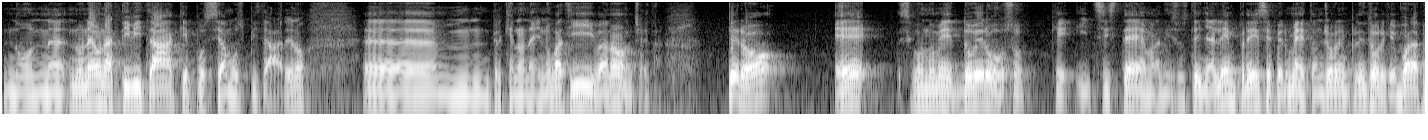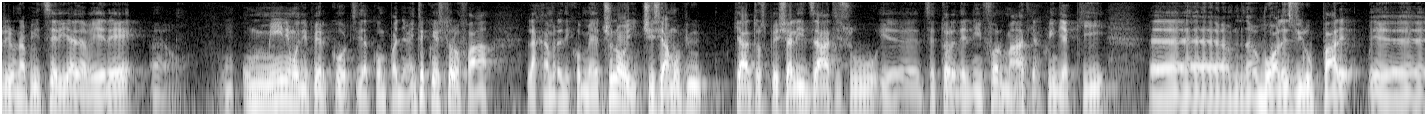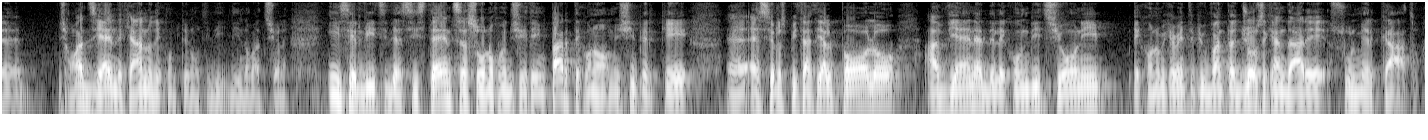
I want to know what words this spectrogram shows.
non, non è un'attività che possiamo ospitare, no? eh, perché non è innovativa, no? però è secondo me doveroso che il sistema di sostegno alle imprese permetta a un giovane imprenditore che vuole aprire una pizzeria di avere eh, un minimo di percorsi di accompagnamento e questo lo fa la Camera di Commercio. Noi ci siamo più che altro specializzati sul eh, settore dell'informatica, quindi a chi eh, vuole sviluppare eh, diciamo, aziende che hanno dei contenuti di, di, innovazione. I servizi di assistenza sono, come dicete, in parte economici perché eh, essere ospitati al polo avviene a delle condizioni economicamente più vantaggiose che andare sul mercato.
